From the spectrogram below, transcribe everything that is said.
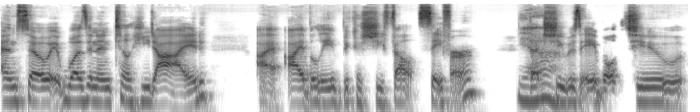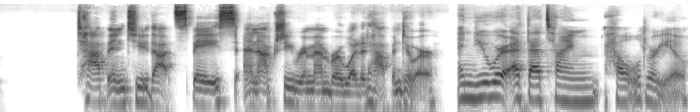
and so it wasn't until he died i i believe because she felt safer yeah. that she was able to tap into that space and actually remember what had happened to her and you were at that time how old were you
